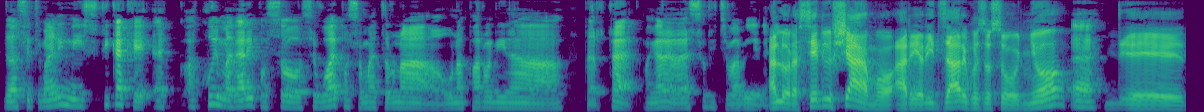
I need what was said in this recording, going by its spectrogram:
della settimana di Mistica, che è- a cui magari posso, se vuoi, posso mettere una, una parolina per te. Magari adesso dice va bene. Allora, se riusciamo a realizzare questo sogno, Eh. eh,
